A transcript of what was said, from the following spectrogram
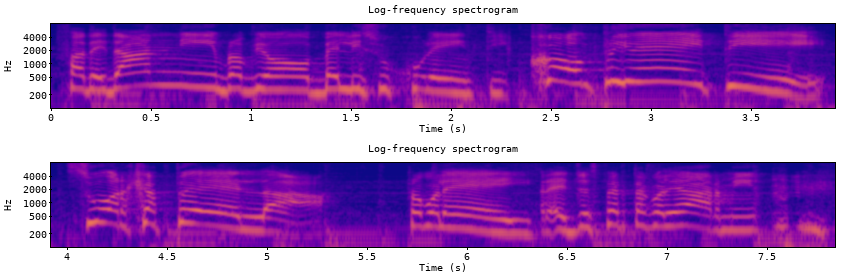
fa dei danni proprio belli succulenti. Complimenti! Suor Cappella! Proprio lei. È già esperta con le armi?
